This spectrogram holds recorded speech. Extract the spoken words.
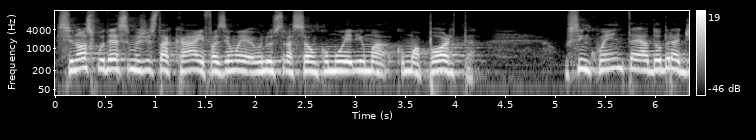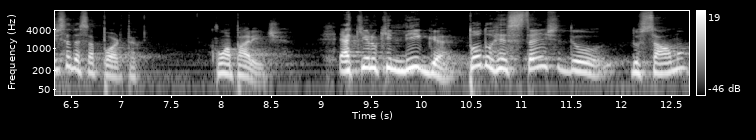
Se nós pudéssemos destacar e fazer uma ilustração como ele uma, como uma porta, o 50 é a dobradiça dessa porta com a parede. É aquilo que liga todo o restante do, do salmo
